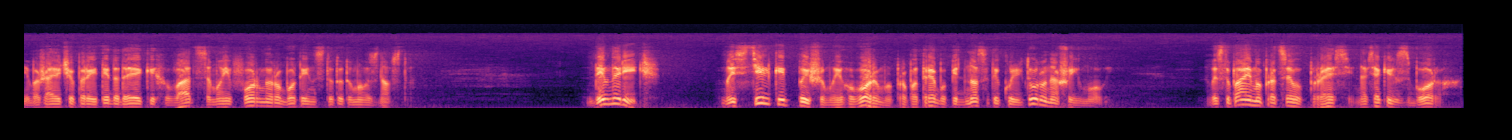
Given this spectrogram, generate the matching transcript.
і бажаючи перейти до деяких вад самої форми роботи Інституту мовознавства. Дивна річ. Ми стільки пишемо і говоримо про потребу підносити культуру нашої мови. Виступаємо про це в пресі, на всяких зборах,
